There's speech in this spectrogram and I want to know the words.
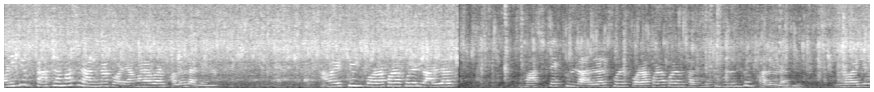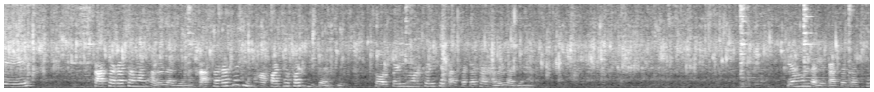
অনেকে কাঁচা মাছ রান্না করে, আমার আবার ভালো লাগে না। আমার একটু কড়া কড়া করে লাল লাল মাছটা একটু লাল লাল করে কড়া কড়া করে ভাজলে কি বলুন তো, ভালো লাগে। নইলে কাঁচা কাঁচা আমার ভালো লাগে না। কাঁচা কাঁচা কি? ভাপা ঠাপা ঠিক আছে। তরকারি, মরকারিতে কাঁচা কাঁচা ভালো লাগে না। কেমন লাগে কাঁচা কাঁচা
